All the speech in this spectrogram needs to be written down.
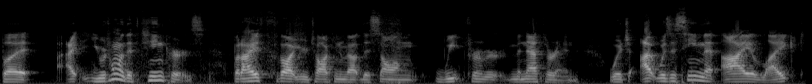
but I, you were talking about the tinkers but i thought you were talking about the song weep for Manetheren which I, was a scene that i liked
